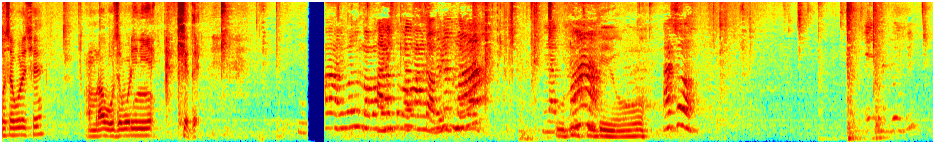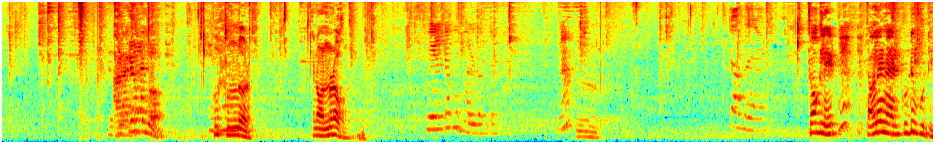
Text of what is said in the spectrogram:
বসে পড়েছে আমরাও বসে পড়ি নিয়ে খেতে। খুব সুন্দর। কেন অন্যরকম? স্মেলটা খুব ভালো লাগছে। না? চকলেট চকলেট না টুটি ফুটি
